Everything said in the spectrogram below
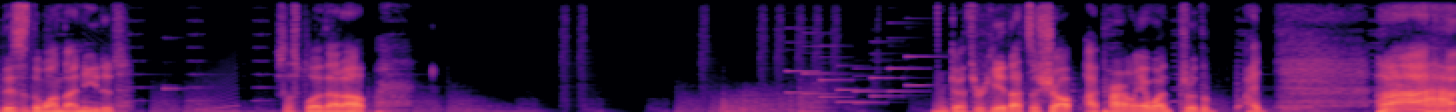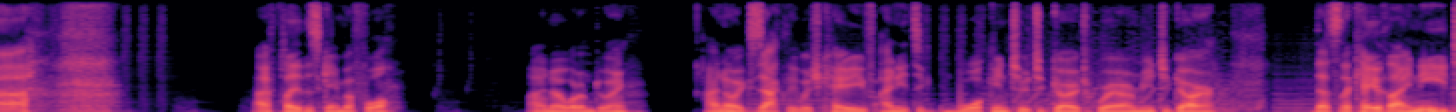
This is the one that I needed. So let's blow that up. And go through here. That's a shop. Apparently I went through the... I... Ah! I've played this game before. I know what I'm doing. I know exactly which cave I need to walk into to go to where I need to go. That's the cave that I need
